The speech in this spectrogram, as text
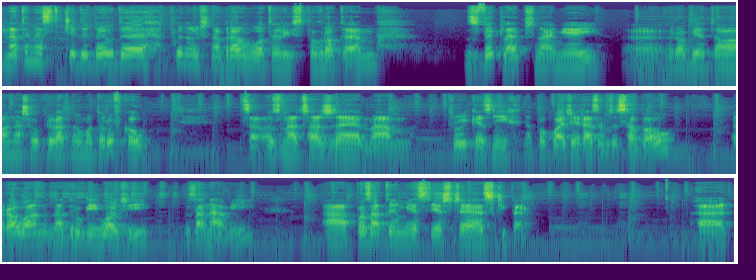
natomiast kiedy będę płynąć na Brownwater i z powrotem, zwykle przynajmniej robię to naszą prywatną motorówką, co oznacza, że mam trójkę z nich na pokładzie razem ze sobą, Rowan na drugiej łodzi za nami, a poza tym jest jeszcze skipper. E,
